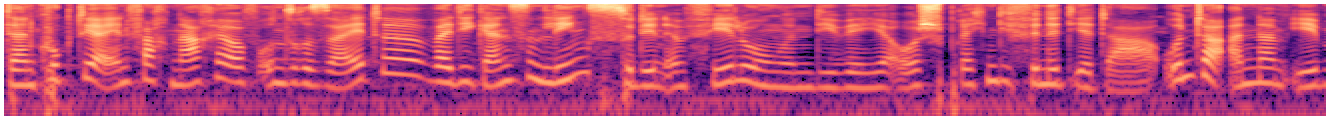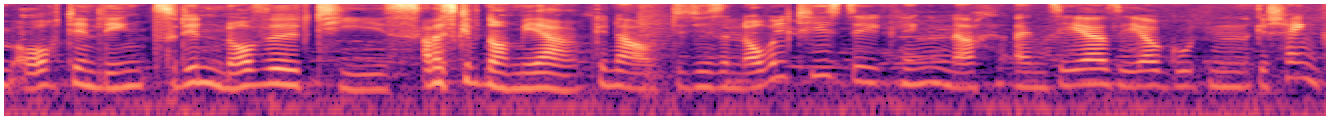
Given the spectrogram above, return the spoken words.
dann guckt ihr einfach nachher auf unsere Seite, weil die ganzen Links zu den Empfehlungen, die wir hier aussprechen, die findet ihr da. Unter anderem eben auch den Link zu den Novelties. Aber es gibt noch mehr. genau, die- diese Novelties, die klingen nach einem sehr, sehr guten Geschenk.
